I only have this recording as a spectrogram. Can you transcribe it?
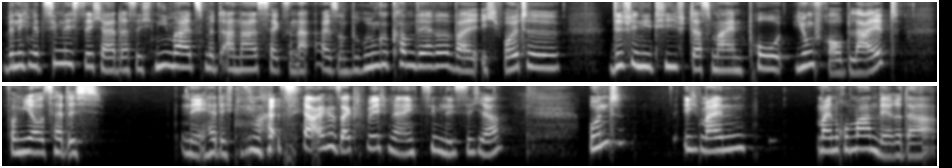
bin ich mir ziemlich sicher, dass ich niemals mit Analsex in, also in Berührung gekommen wäre, weil ich wollte definitiv, dass mein Po Jungfrau bleibt. Von mir aus hätte ich, nee, hätte ich niemals Ja gesagt, bin ich mir eigentlich ziemlich sicher. Und ich meine, mein Roman wäre da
